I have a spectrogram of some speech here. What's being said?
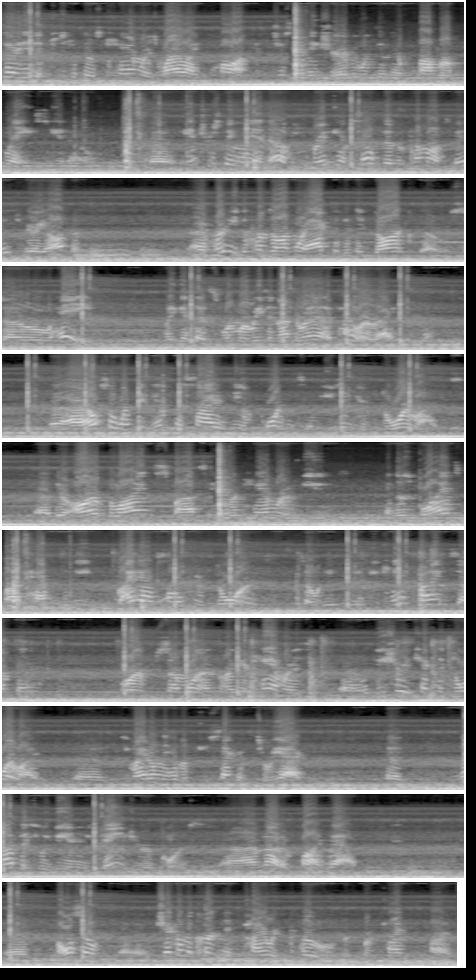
be a to need to peek at those cameras while I talk, just to make sure everyone's in their proper place, you know. Uh, interestingly enough, Freddy himself doesn't come off stage very often. I've heard he becomes a lot more active in the dark, though, so hey, I guess that's one more reason not to run out of power, right? Uh, I also want to emphasize the importance of using your door lights. Uh, there are blind spots in your camera views, and those blind spots have to right outside your doors. So if, if you can't find something or someone on your cameras, uh, be sure to check the door light. Uh, you might only have a few seconds to react. Uh, not that you would be in any danger, of course. Uh, I'm not implying that. Uh, also, uh, check on the curtain in Pirate Cove from time to time.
